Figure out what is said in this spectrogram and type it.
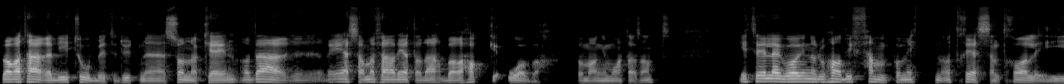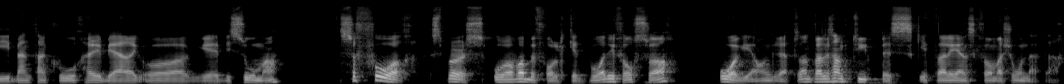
Bare at her er de to byttet ut med Son og Kane, og der er samme ferdigheter der, bare hakket over på mange måter. sant? I tillegg òg, når du har de fem på midten og tre sentrale i Bentancour, Høibjerg og Bizuma, så får Spurs overbefolket både i forsvar og i angrep. Sant? Veldig sånn typisk italiensk formasjon, dette her.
